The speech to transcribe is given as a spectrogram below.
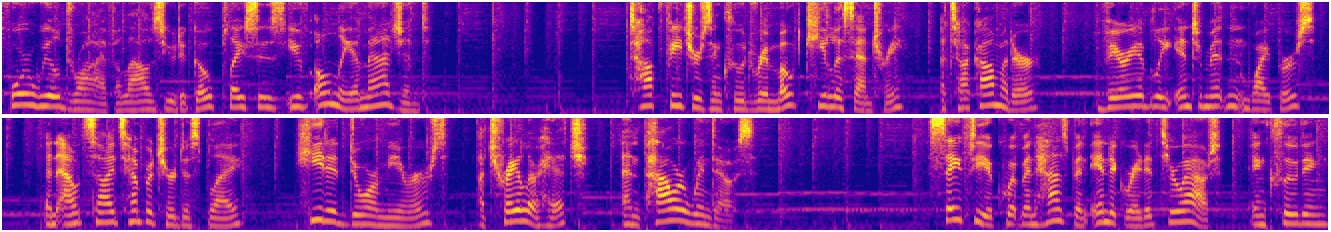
Four-wheel drive allows you to go places you've only imagined. Top features include remote keyless entry, a tachometer, variably intermittent wipers, an outside temperature display, heated door mirrors, a trailer hitch, and power windows. Safety equipment has been integrated throughout, including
